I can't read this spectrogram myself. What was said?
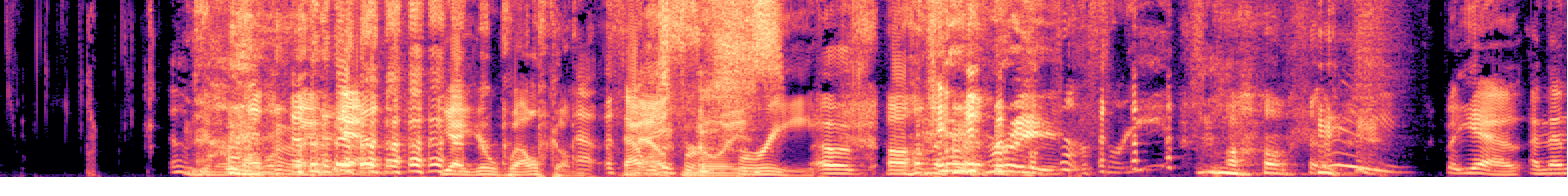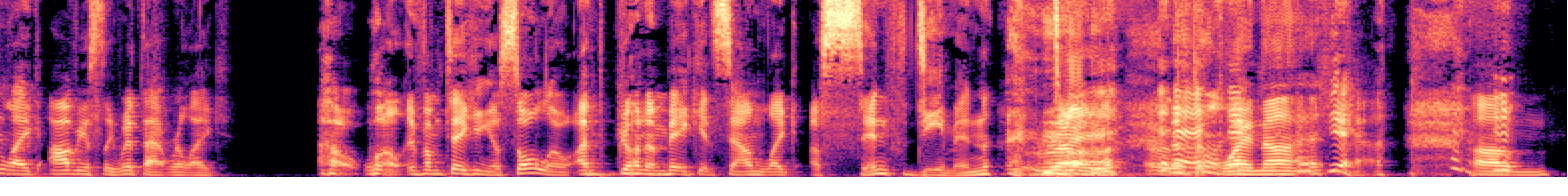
Oh, you know, all the thing. yeah, yeah. You're welcome. That was That was for nice. free. That was Um, for free. for free. Um, but yeah, and then like obviously with that we're like, oh well, if I'm taking a solo, I'm gonna make it sound like a synth demon, right. Duh. Why not? yeah. Um,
